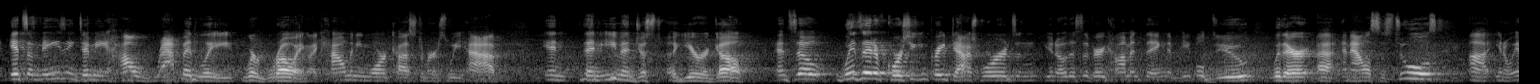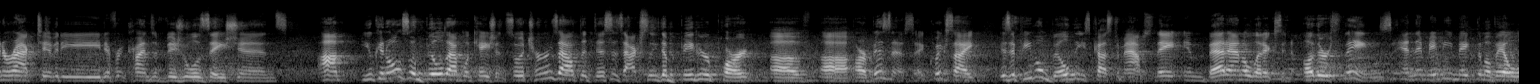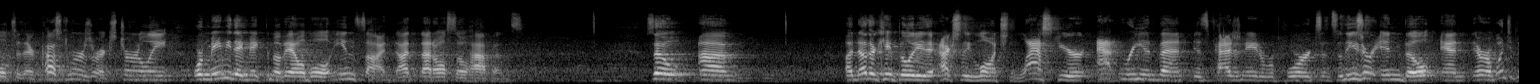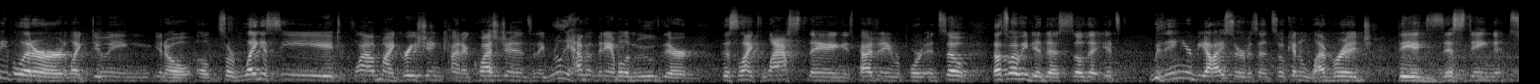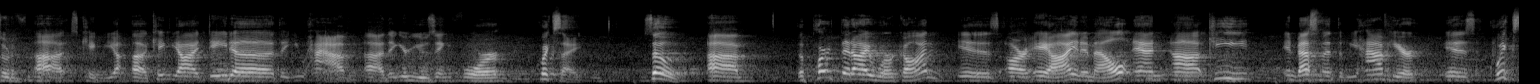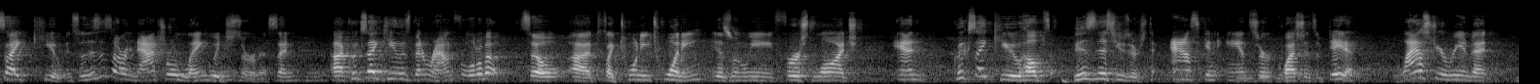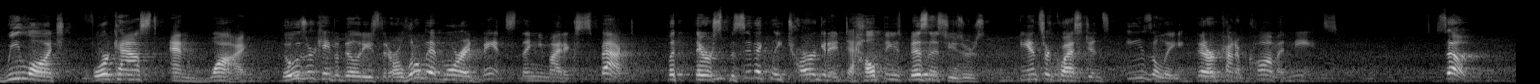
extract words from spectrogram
it's amazing to me how rapidly we're growing, like how many more customers we have in, than even just a year ago. And so with it, of course, you can create dashboards, and you know this is a very common thing that people do with their uh, analysis tools. Uh, you know, interactivity, different kinds of visualizations. Um, you can also build applications. So it turns out that this is actually the bigger part of uh, our business at QuickSight is that people build these custom apps. They embed analytics in other things and then maybe make them available to their customers or externally, or maybe they make them available inside. That, that also happens. So um, Another capability that actually launched last year at reInvent is paginated reports. And so these are inbuilt, and there are a bunch of people that are like doing, you know, a sort of legacy to cloud migration kind of questions, and they really haven't been able to move their, this like last thing is paginated report. And so that's why we did this, so that it's within your BI service, and so can leverage the existing sort of uh, KPI, uh, KPI, data that you have uh, that you're using for QuickSight. So um, the part that I work on is our AI and ML, and uh, key investment that we have here is QuickSight Q. And so this is our natural language service. And uh, QuickSight Q has been around for a little bit. So uh, it's like 2020 is when we first launched. And QuickSight Q helps business users to ask and answer questions of data. Last year, reInvent, we launched Forecast and Why. Those are capabilities that are a little bit more advanced than you might expect, but they're specifically targeted to help these business users answer questions easily that are kind of common needs. So,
